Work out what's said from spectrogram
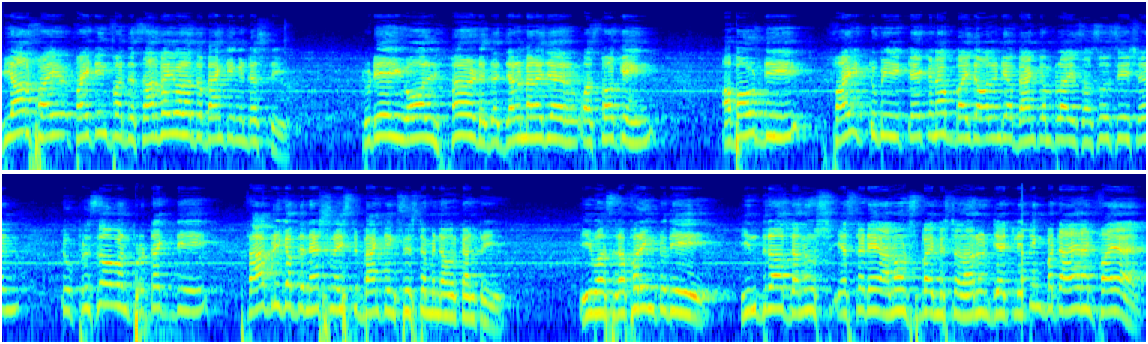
we are fi fighting for the survival of the banking industry. Today you all heard the general manager was talking about the fight to be taken up by the All India Bank Employees Association to preserve and protect the fabric of the nationalized banking system in our country. He was referring to the Indra Dhanush yesterday announced by Mr. Arun Jaitley. Nothing but iron and fire.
